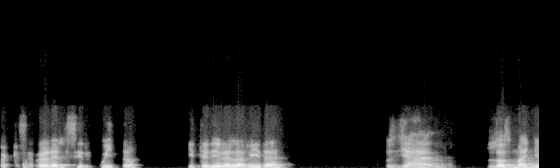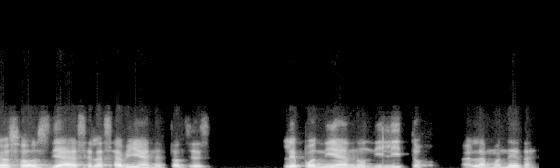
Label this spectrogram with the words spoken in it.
para que cerrara el circuito y te diera la vida, pues ya los mañosos ya se la sabían, entonces le ponían un hilito a la moneda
